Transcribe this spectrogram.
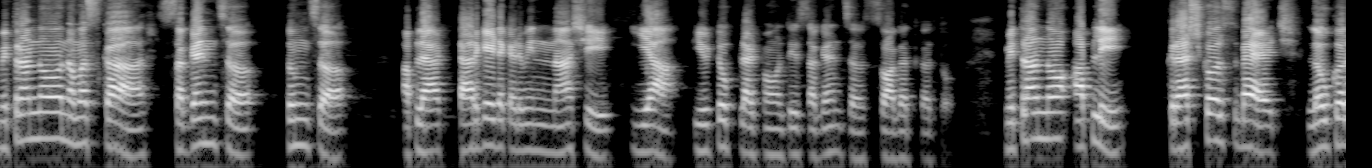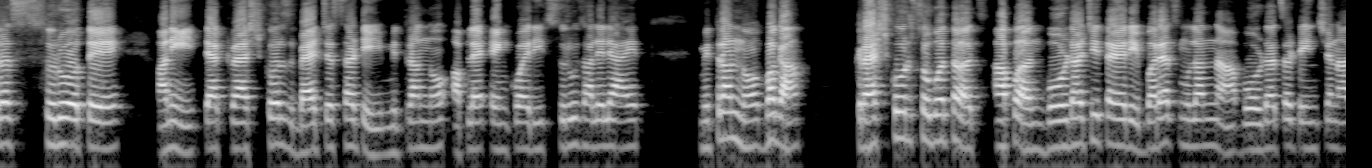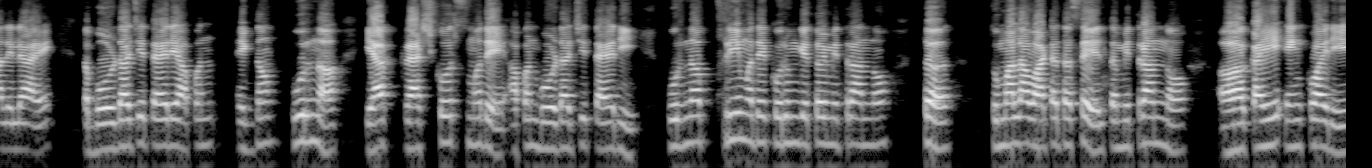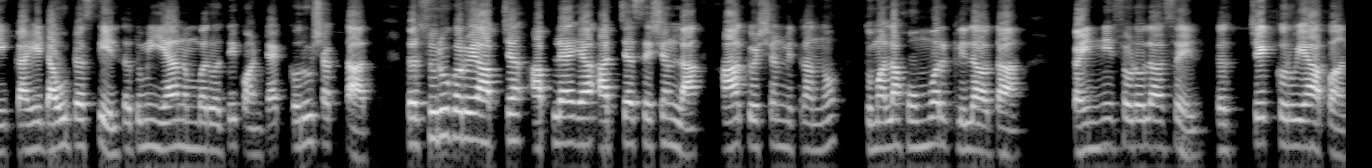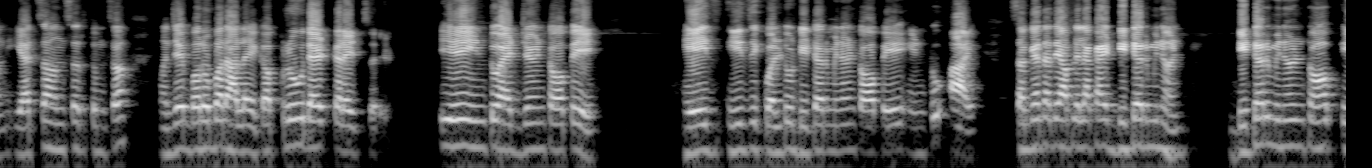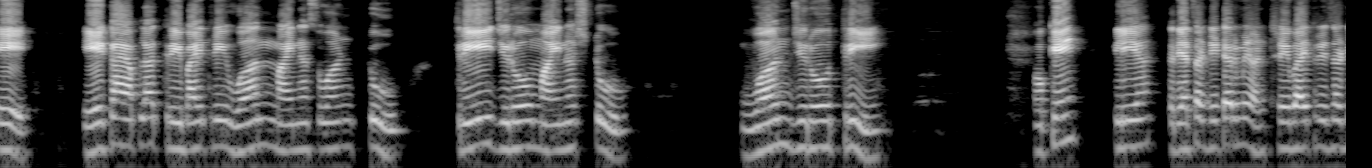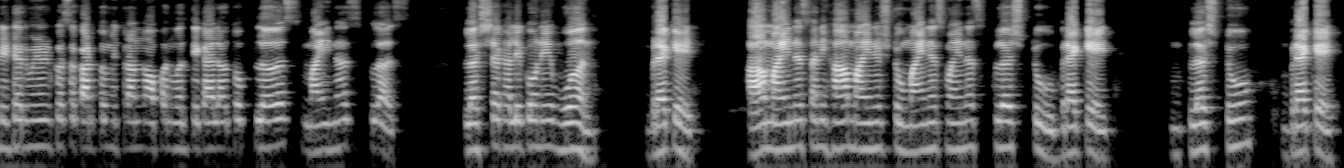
मित्रांनो नमस्कार. सगळ्यांचं तुमचं आपल्या टार्गेट अकॅडमी नाशिक या युट्यूब प्लॅटफॉर्मवरती सगळ्यांचं स्वागत करतो. मित्रांनो आपली क्रॅश कोर्स बॅच लवकरच सुरू होते आणि त्या क्रॅश कोर्स बॅच साठी मित्रांनो आपल्या एन्क्वायरी सुरू झालेल्या आहेत. मित्रांनो बघा क्रॅश कोर्स सोबतच आपण बोर्डाची तयारी बऱ्याच मुलांना बोर्डाचं टेन्शन आलेलं आहे. तर बोर्डाची तयारी आपण एकदम पूर्ण या क्रॅश कोर्समध्ये आपण बोर्डाची तयारी पूर्ण फ्री मध्ये करून घेतोय मित्रांनो. तर तुम्हाला वाटत असेल तर मित्रांनो काही एन्क्वायरी काही डाऊट असतील तर तुम्ही या नंबरवरती कॉन्टॅक्ट करू शकतात. तर सुरू करूया आपल्या आपल्या या आजच्या सेशनला हा क्वेश्चन मित्रांनो तुम्हाला होमवर्क लिहिला होता. काहींनी सोडवला असेल तर चेक करूया आपण. याचा आन्सर तुमचं म्हणजे बरोबर आलंय का? प्रूव्ह दॅट करायचंय. A into adjoint of A हे is equal to determinant of A into I सगळ्यात आधी आपल्याला काय determinant determinant of A A काय आपला? Three by three one minus one two three zero minus two one zero three okay clear तर याचा determinant three by थ्रीचा determinant कसं काढतो मित्रांनो? आपण वरती काय लावतो? प्लस मायनस प्लस प्लसच्या खाली कोण आहे? वन ब्रॅकेट हा मायनस आणि हा minus two minus minus plus two bracket plus two bracket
